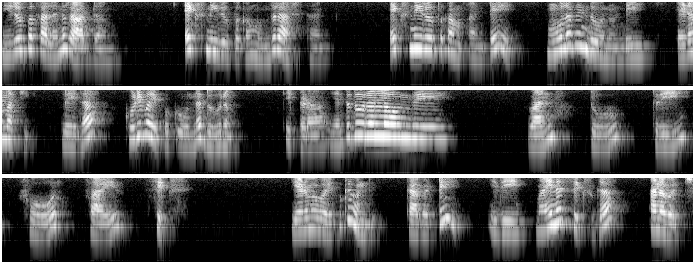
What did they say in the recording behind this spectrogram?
నిరూపకాలను రాద్దాం. ఎక్స్ నిరూపకం ముందు రాస్తాను. ఎక్స్ నిరూపకం అంటే మూల బిందువు నుండి ఎడమకి లేదా కుడివైపుకు ఉన్న దూరం. ఇక్కడ ఎంత దూరంలో ఉంది? One two three four five six ఎడమవైపుకి ఉంది. కాబట్టి ఇది మైనస్ సిక్స్గా అనవచ్చు.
